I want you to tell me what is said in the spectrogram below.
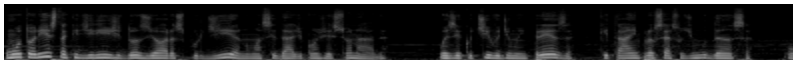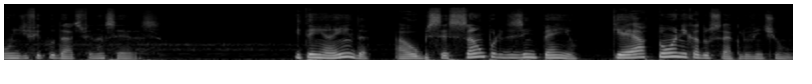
O motorista que dirige 12 horas por dia numa cidade congestionada. O executivo de uma empresa que está em processo de mudança ou em dificuldades financeiras. E tem ainda a obsessão por desempenho, que é a tônica do século XXI.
